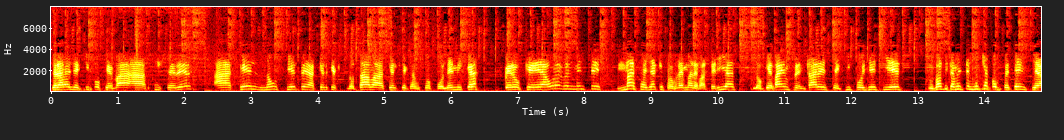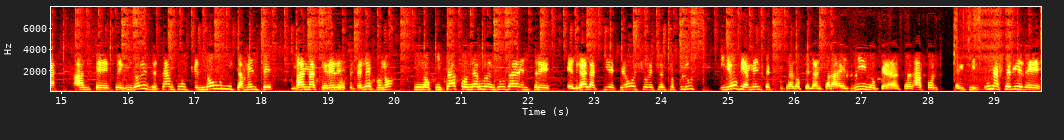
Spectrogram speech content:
será el equipo que va a suceder a aquel Note 7, aquel que explotaba, aquel que causó polémica, pero que ahora realmente, más allá que problema de baterías, lo que va a enfrentar este equipo, Jesse, es pues básicamente mucha competencia ante seguidores de Samsung que no únicamente van a querer este teléfono, sino quizá ponerlo en duda entre el Galaxy S8, S8 Plus y obviamente pues, a lo que lanzará el G, lo que lanzará Apple, en fin, una serie de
